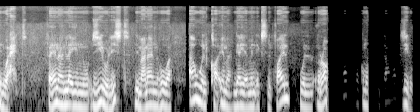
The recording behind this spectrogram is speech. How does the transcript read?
من واحد فهنا هنلاقي انه zero list دي معناها ان هو اول قائمه جاية من Excel file والرقم zero.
